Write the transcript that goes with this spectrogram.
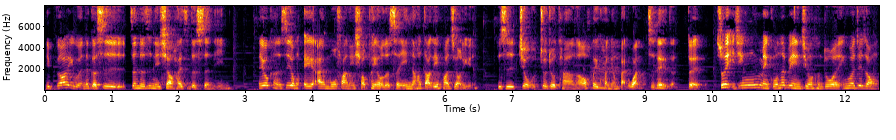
你不要以为那个是真的是你小孩子的声音，很有可能是用 AI 模仿你小朋友的声音，然后打电话叫你就是救救救他，然后汇款两百万之类的。嗯、对，所以已经美国那边已经有很多人因为这种。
